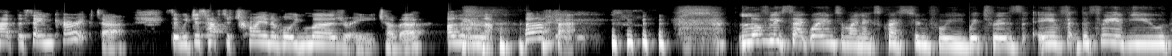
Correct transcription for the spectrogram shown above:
had the same character. So we just have to try and avoid murdering each other. Other than that, perfect. Lovely segue into my next question for you, which was if the three of you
